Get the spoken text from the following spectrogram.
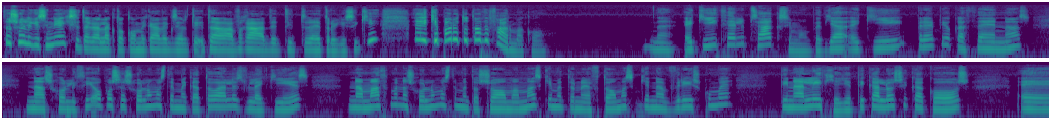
θα σου έλεγε συνέχισε τα γαλακτοκομικά, δεν ξέρω τι, τα αυγά, δεν- τι το έτρωγες εκεί ε, και πάρε το τάδε φάρμακο. Ναι. Εκεί θέλει ψάξιμο, παιδιά. Εκεί πρέπει ο καθένας να ασχοληθεί όπως ασχολούμαστε με 100 άλλες βλακίες, να μάθουμε να ασχολούμαστε με το σώμα μας και με τον εαυτό μας και να βρίσκουμε την αλήθεια. Γιατί καλός ή κακός, ε,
